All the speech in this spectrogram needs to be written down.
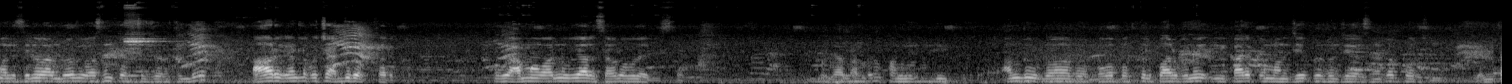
మళ్ళీ శనివారం రోజు వసంతోత్సవం జరుగుతుంది. ఆరు గంటలకు వచ్చి అద్దె దొక్కుతారు ఇక్కడ అమ్మవారిని ఉయ్యాల సేవలో ఊరేగిస్తారు అందరూ భక్తులు పాల్గొని ఈ కార్యక్రమాన్ని జయప్రదం చేయాల్సినగా కోరుతున్నాం. ఎంత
